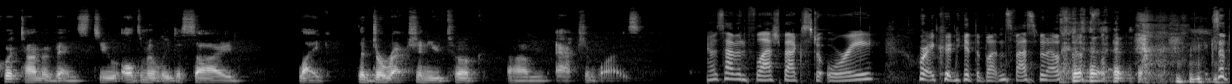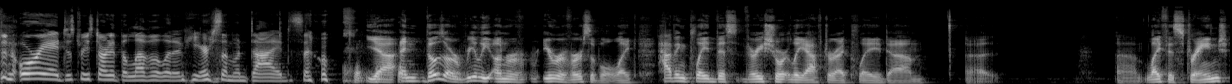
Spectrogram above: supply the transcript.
QuickTime events to ultimately decide like the direction you took um, action wise. I was having flashbacks to Ori where I couldn't hit the buttons fast enough. Except in Ori, I just restarted the level, and in here, someone died. So yeah, and those are really unre- irreversible. Like having played this very shortly after I played um, uh, um, Life is Strange,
